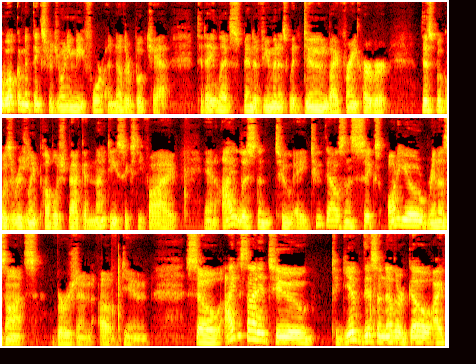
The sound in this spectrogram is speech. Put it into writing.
welcome, and thanks for joining me for another book chat. Today, let's spend a few minutes with Dune by Frank Herbert. This book was originally published back in 1965, and I listened to a 2006 audio renaissance version of Dune. So I decided to to give this another go. I,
